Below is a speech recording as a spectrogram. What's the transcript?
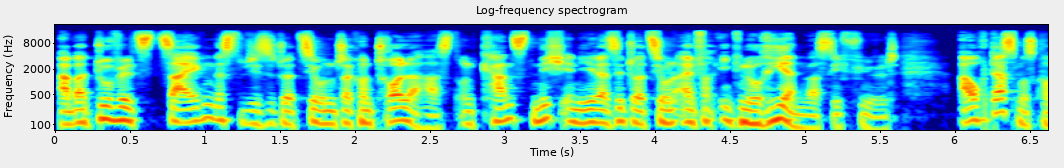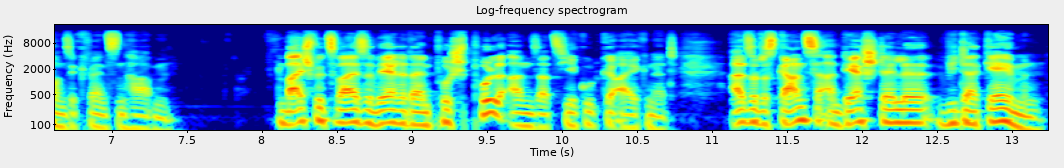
Aber du willst zeigen, dass du die Situation unter Kontrolle hast und kannst nicht in jeder Situation einfach ignorieren, was sie fühlt. Auch das muss Konsequenzen haben. Beispielsweise wäre dein Push-Pull-Ansatz hier gut geeignet. Also das Ganze an der Stelle wieder gamen.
